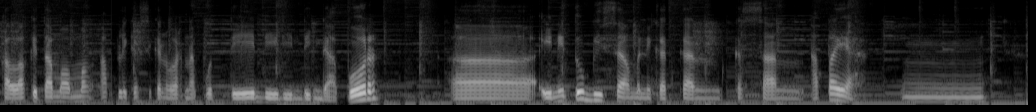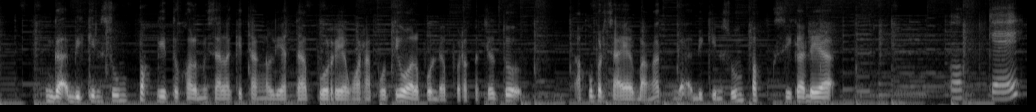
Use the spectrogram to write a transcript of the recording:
kalau kita mau mengaplikasikan warna putih di dinding dapur uh, ini tuh bisa meningkatkan kesan apa ya hmm, nggak hmm, bikin sumpek gitu kalau misalnya kita ngelihat dapur yang warna putih walaupun dapur kecil tuh aku percaya banget nggak bikin sumpek sih kak Dea. Oke.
